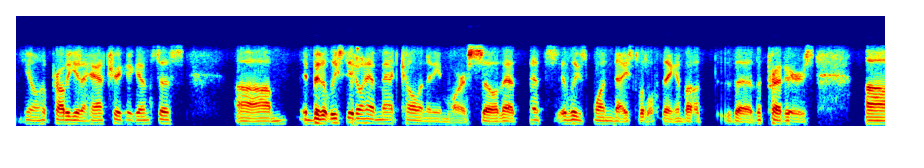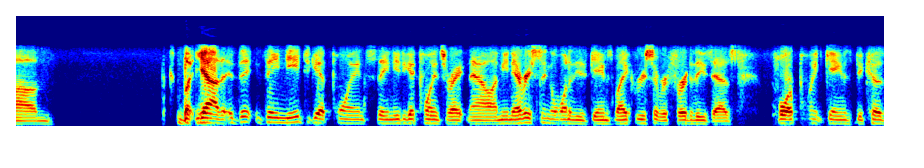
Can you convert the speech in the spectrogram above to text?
You know, he'll probably get a hat trick against us. Um, but at least they don't have Matt Cullen anymore, so that that's at least one nice little thing about the the Predators. Um, but yeah, they they need to get points. They need to get points right now. I mean, every single one of these games, Mike Russo referred to these as four point games because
